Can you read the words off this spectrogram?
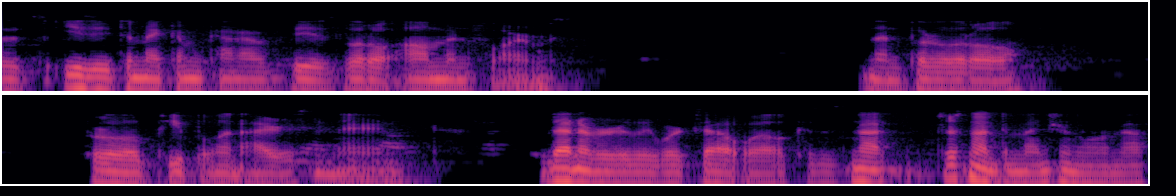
it's easy to make them kind of these little almond forms. And then put a little, put a little pupil and iris in there. And that never really works out well because it's not just not dimensional enough.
